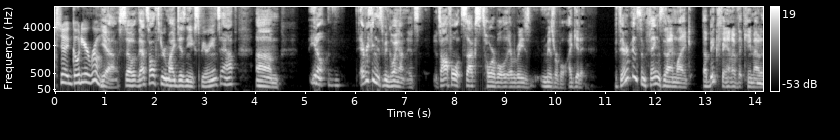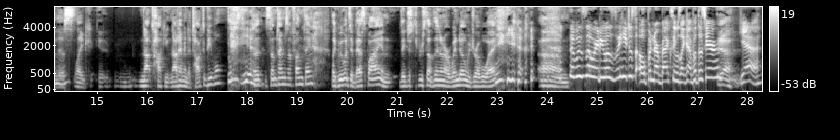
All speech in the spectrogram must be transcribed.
to go to your room. Yeah, so that's all through my Disney Experience app. Um, you know, everything that's been going on, it's it's awful, it sucks, it's horrible, everybody's miserable. I get it. But there have been some things that I'm like a big fan of that came out of this, like not talking, not having to talk to people. uh, sometimes a fun thing. Like we went to Best Buy and they just threw something in our window and we drove away. Yeah, that was so weird. He was he just opened our back. He was like, I put this here?" Yeah. yeah.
